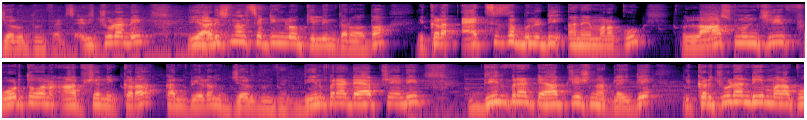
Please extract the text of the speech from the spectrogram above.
జరుగుతుంది ఫ్రెండ్స్ ఇది చూడండి ఈ అడిషనల్ సెట్టింగ్లోకి వెళ్ళిన తర్వాత ఇక్కడ యాక్సెసబిలిటీ అనే మనకు లాస్ట్ నుంచి ఫోర్త్ వన్ ఆప్షన్ ఇక్కడ కనిపించడం జరుగుతుంది ఫ్రెండ్స్ దీనిపైన ట్యాప్ చేయండి. దీనిపైన ట్యాప్ చేసినట్లయితే ఇక్కడ చూడండి మనకు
